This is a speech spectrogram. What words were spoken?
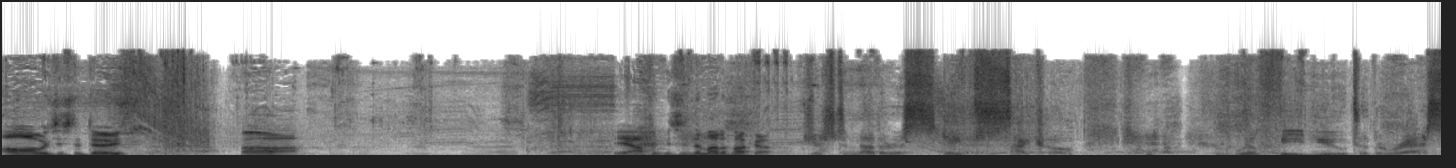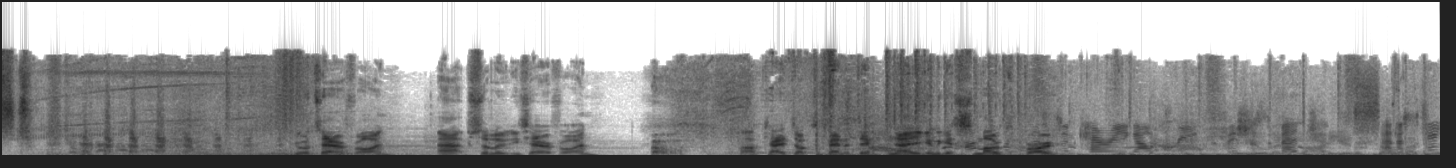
Oh, is this the dude? Ah. Yeah, I think this is the motherfucker. Just another escaped psycho. we'll feed you to the rest. You're terrifying. Absolutely terrifying. Okay, Dr. Benedict, now you're gonna get smoked, bro. Carrying out vicious vengeance and escape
